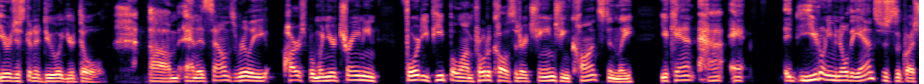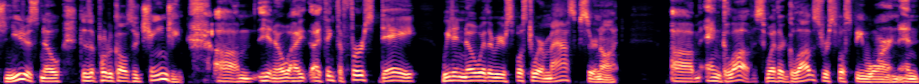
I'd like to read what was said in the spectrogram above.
you're just going to do what you're told. Um, and it sounds really harsh, but when you're training 40 people on protocols that are changing constantly, you can't have. You don't even know the answers to the question. You just know that the protocols are changing. Um, you know, I, I think the first day we didn't know whether we were supposed to wear masks or not, um, and gloves, whether gloves were supposed to be worn, and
